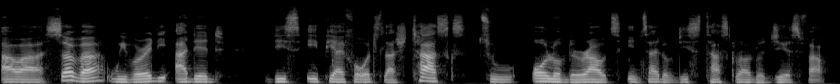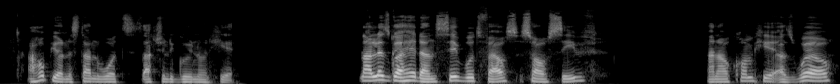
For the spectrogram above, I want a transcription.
our server we've already added this api forward slash tasks to all of the routes inside of this task route.js file I hope you understand what's actually going on here. Now let's go ahead and save both files. So I'll save and I'll come here as well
